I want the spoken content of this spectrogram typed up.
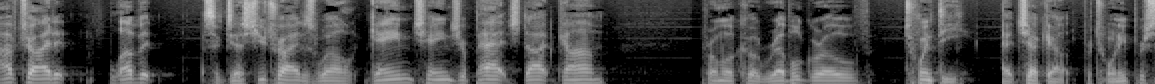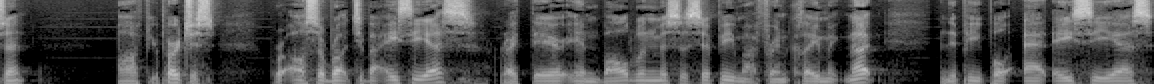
I've tried it, love it. I suggest you try it as well. GameChangerPatch.com. Promo code RebelGrove20 at checkout for 20% off your purchase. We're also brought to you by ACS right there in Baldwin, Mississippi. My friend Clay McNutt and the people at ACS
